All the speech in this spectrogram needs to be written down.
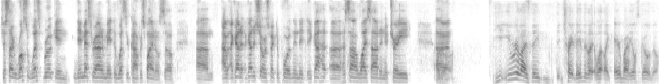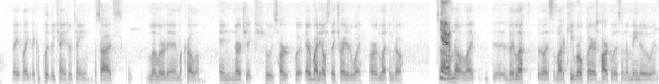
just like Russell Westbrook, and they messed around and made the Western Conference Finals. So um, I, I got I got to show respect to Portland. They, they got uh, Hassan Whiteside in a trade. Uh, you, you realize they, they trade they did like, like everybody else go though. They like they completely changed their team besides Lillard and McCollum and Nurkic, who's hurt, but everybody else they traded away or let them go. So Yeah. I don't know. Like they left a lot of key role players, Harkless and Aminu, and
